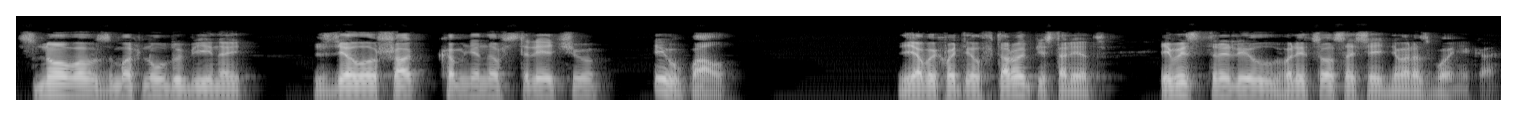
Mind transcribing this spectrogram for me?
снова взмахнул дубиной, сделал шаг ко мне навстречу и упал. Я выхватил второй пистолет и выстрелил в лицо соседнего разбойника.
